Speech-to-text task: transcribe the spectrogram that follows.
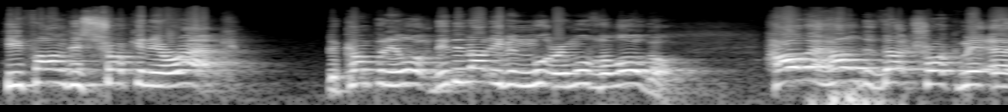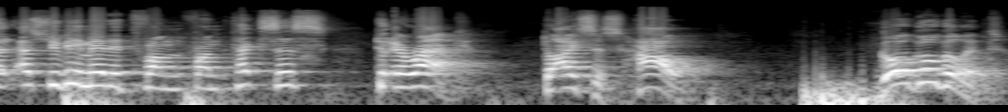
He found his truck in Iraq. The company logo. They did not even remove the logo. How the hell did that truck, ma- uh, SUV, made it from, from Texas to Iraq, to ISIS? How? Go Google it.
